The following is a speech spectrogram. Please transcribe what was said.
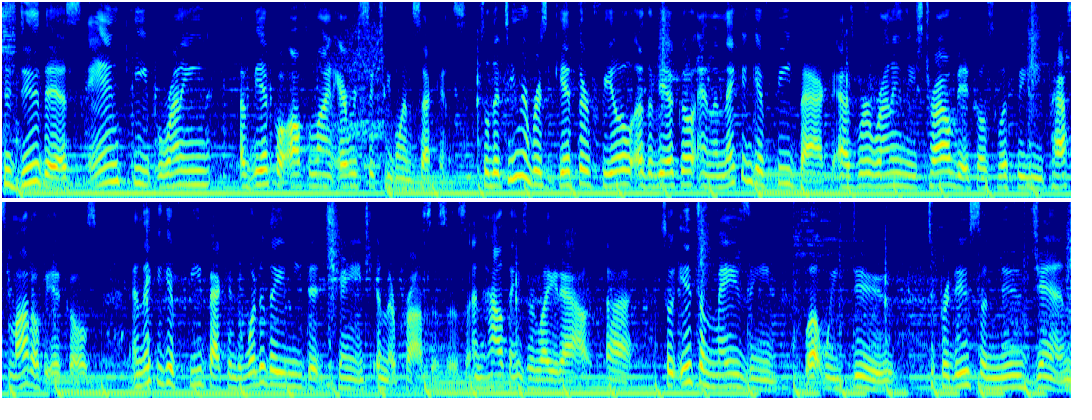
to do this and keep running a vehicle off the line every 61 seconds. So the team members get their feel of the vehicle and then they can give feedback as we're running these trial vehicles with the past model vehicles and they can give feedback into what do they need to change in their processes and how things are laid out. Uh, so it's amazing what we do to produce a new gen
